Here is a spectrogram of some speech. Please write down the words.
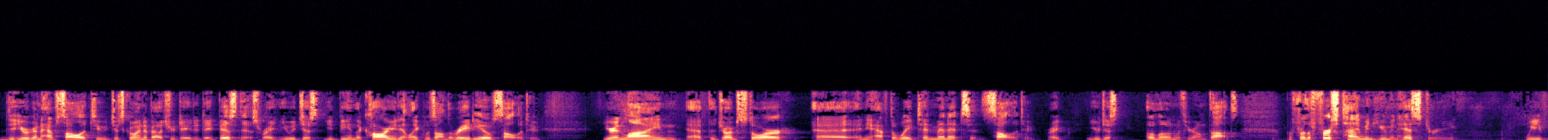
that you were going to have solitude just going about your day-to-day business, right? You would just you'd be in the car, you didn't like was on the radio, solitude. You're in line at the drugstore uh, and you have to wait 10 minutes, it's solitude, right? You're just alone with your own thoughts. But for the first time in human history, we've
